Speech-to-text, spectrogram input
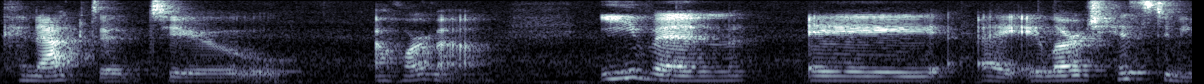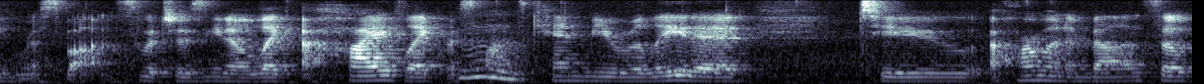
connected to a hormone. Even a, a, a large histamine response, which is you know like a hive-like response, mm. can be related to a hormone imbalance. So,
